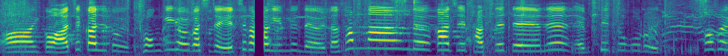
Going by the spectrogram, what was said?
아 이거 아직까지도 경기 결과 진짜 예측하기 힘든데요. 일단 3라운드까지 봤을 때는 FT 쪽으로 서서히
